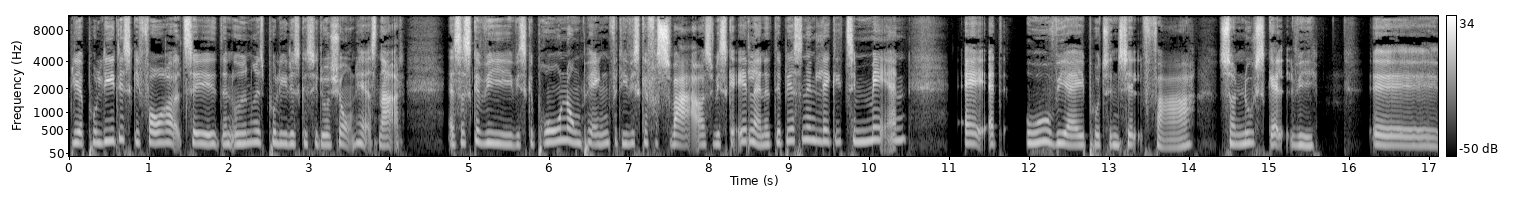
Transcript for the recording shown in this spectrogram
bliver politisk i forhold til den udenrigspolitiske situation her snart. Altså skal vi, vi skal bruge nogle penge, fordi vi skal forsvare os, vi skal et eller andet. Det bliver sådan en legitimering af, at uh, vi er i potentiel fare, så nu skal vi øh,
